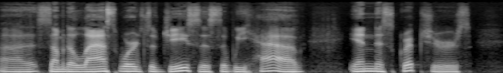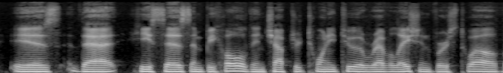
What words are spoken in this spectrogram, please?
uh, some of the last words of Jesus that we have in the scriptures is that he says, and behold, in chapter 22 of Revelation, verse 12,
